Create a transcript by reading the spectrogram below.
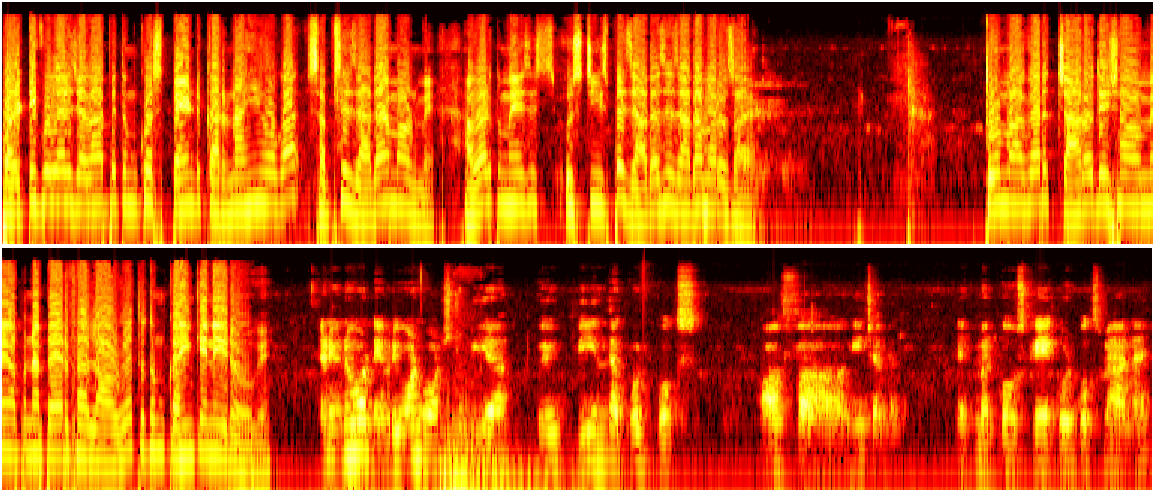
पर्टिकुलर जगह पे तुमको स्पेंड करना ही होगा सबसे ज़्यादा अमाउंट में। अगर तुम्हें इस, उस चीज़ पे ज़्यादा से ज़्यादा भरोसा है तुम अगर चारों दिशाओं में अपना पैर फैलाओगे तो तुम कहीं के नहीं रहोगे। And you know what? Everyone wants to be a in the good books of uh, each other. Like मेरे को उसके गुड बुक्स में आना है।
